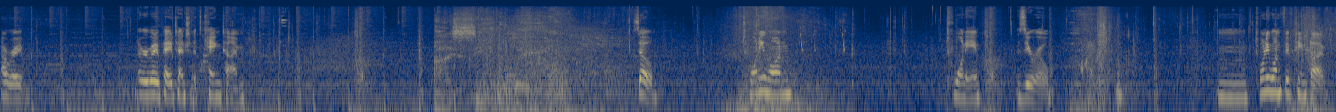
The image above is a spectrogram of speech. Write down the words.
All right. Everybody pay attention. It's Kang time. I see the way. So, 21, 20, 0. Mm, 21, 15, 5.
